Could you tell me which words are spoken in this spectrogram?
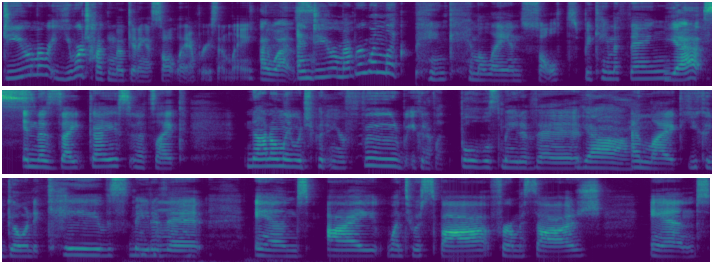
do you remember you were talking about getting a salt lamp recently I was. and do you remember when like pink himalayan salt became a thing yes. in the zeitgeist and it's like not only would you put it in your food but you could have like bowls made of it yeah. and like you could go into caves made of Mhm. it and i went to a spa for a massage and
